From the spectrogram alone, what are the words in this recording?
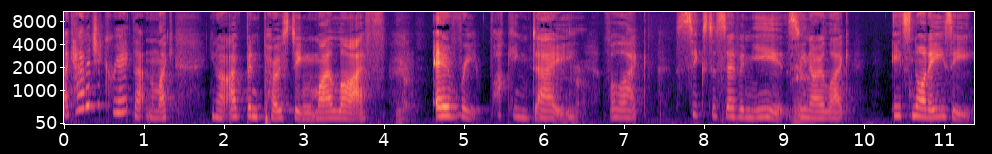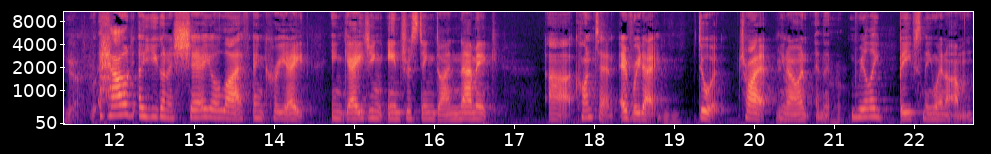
like how did you create that?" And I'm like, you know, I've been posting my life yeah. every fucking day yeah. for like six to seven years. Yeah. You know, like it's not easy. Yeah. How are you going to share your life and create engaging, interesting, dynamic uh, content every day? Do it. Try it, you know, and, and it really beefs me when um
